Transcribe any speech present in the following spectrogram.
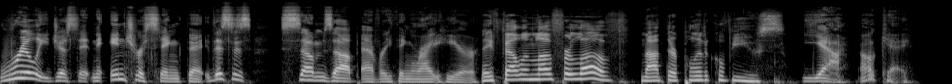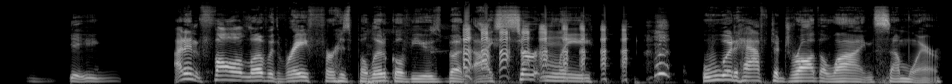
Really, just an interesting thing. This is sums up everything right here. They fell in love for love, not their political views. Yeah, okay. I didn't fall in love with Rafe for his political views, but I certainly would have to draw the line somewhere.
